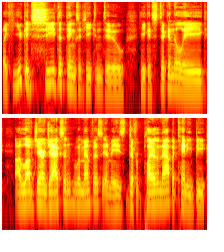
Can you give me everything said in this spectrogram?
like, you could see the things that he can do. He can stick in the league. I love Jaren Jackson with Memphis. I mean, he's a different player than that, but can he be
